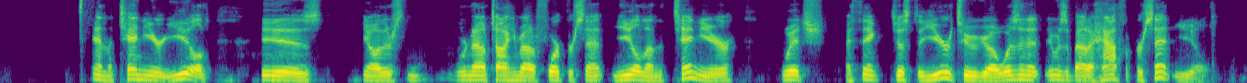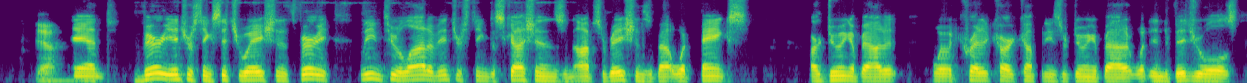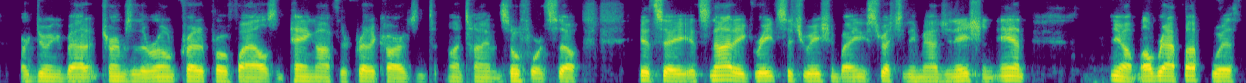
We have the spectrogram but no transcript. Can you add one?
and the 10-year yield is, you know, there's we're now talking about a four percent yield on the 10-year, which I think just a year or two ago, wasn't it? It was about a half a percent yield. Yeah. And very interesting situation. It's very leading to a lot of interesting discussions and observations about what banks are doing about it, what credit card companies are doing about it, what individuals are doing about it in terms of their own credit profiles and paying off their credit cards and on time and so forth. So it's a it's not a great situation by any stretch of the imagination. And you know, I'll wrap up with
